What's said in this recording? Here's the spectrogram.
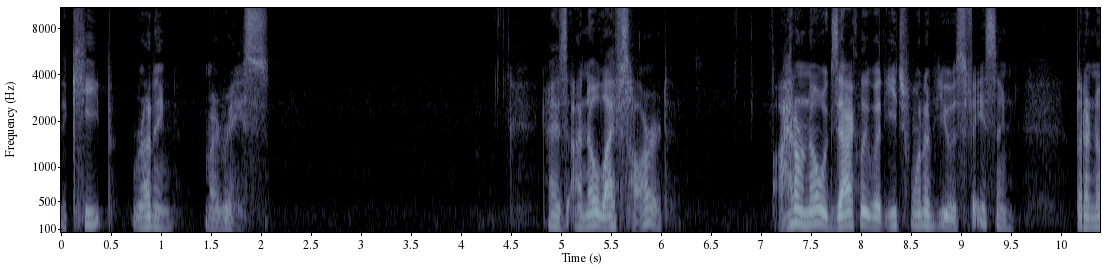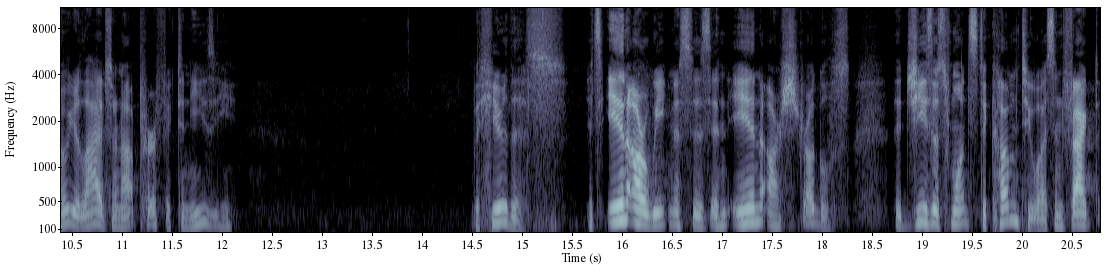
to keep running my race. Guys, I know life's hard. I don't know exactly what each one of you is facing, but I know your lives are not perfect and easy. But hear this it's in our weaknesses and in our struggles that Jesus wants to come to us. In fact,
